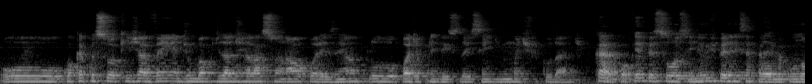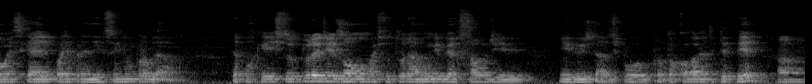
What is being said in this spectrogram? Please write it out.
Ou qualquer pessoa que já venha de um banco de dados relacional, por exemplo, pode aprender isso daí sem nenhuma dificuldade? Cara, qualquer pessoa sem nenhuma experiência prévia com NoSQL pode aprender isso sem nenhum problema. Até porque a estrutura JSON é uma estrutura universal de envio de dados por protocolo HTTP. Aham.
